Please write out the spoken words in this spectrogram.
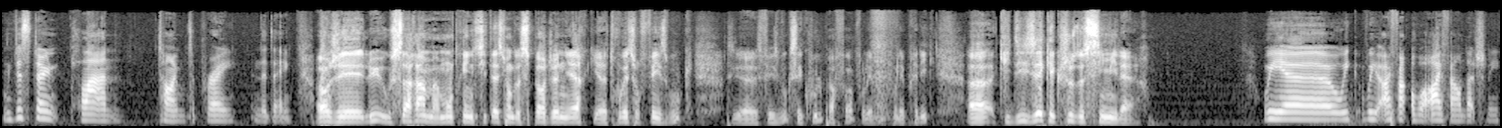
We just don't plan time to pray in the day. Alors j'ai lu où Sarah m'a montré une citation de Spurgeon hier qu'elle a trouvée sur Facebook. Euh, Facebook c'est cool parfois pour les, pour les prédiques, euh, qui disait quelque chose de similaire. We, uh, we, we, I found, well, I found actually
